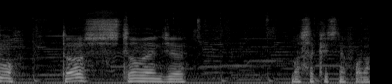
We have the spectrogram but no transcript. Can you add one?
O, to, już- to będzie masakryczna fala.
